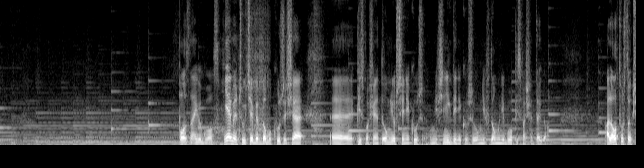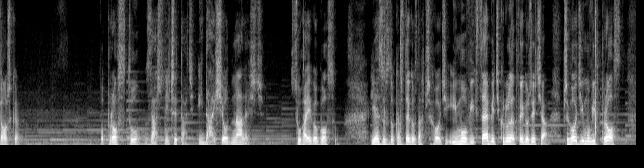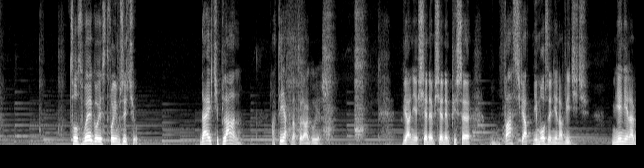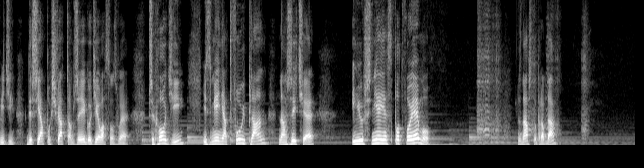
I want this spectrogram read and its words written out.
Poznaj Jego głos. Nie wiem, czy u Ciebie w domu kurzy się e, Pismo Święte. U mnie już się nie kurzy. U mnie się nigdy nie kurzy. U mnie w domu nie było Pisma Świętego. Ale otwórz tę książkę. Po prostu zacznij czytać i daj się odnaleźć. Słuchaj Jego głosu. Jezus do każdego z nas przychodzi i mówi: Chcę być królem Twojego życia. Przychodzi i mówi wprost, co złego jest w Twoim życiu. Daje Ci plan, a Ty jak na to reagujesz? W Janie 7,7 pisze: Was świat nie może nienawidzić. Mnie nienawidzi, gdyż ja poświadczam, że jego dzieła są złe. Przychodzi i zmienia Twój plan na życie i już nie jest po Twojemu. Znasz to, prawda?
